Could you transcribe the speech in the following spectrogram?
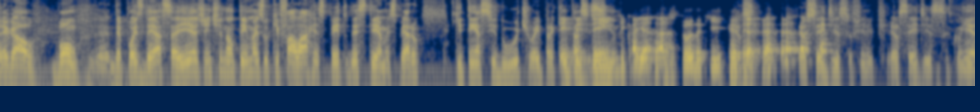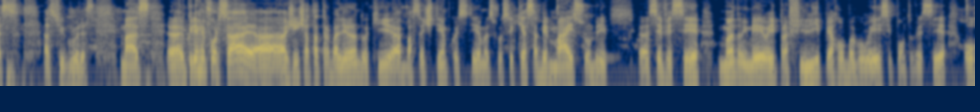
Legal. Bom, depois dessa aí a gente não tem mais o que falar a respeito desse tema. Espero que tenha sido útil aí para quem está assistindo. Tem, ficaria a tarde toda aqui. Eu, eu, sei disso, Felipe. Eu sei disso. Conheço as figuras. Mas uh, eu queria reforçar, a, a gente já está trabalhando aqui há bastante tempo com esse tema. Se você quer saber mais sobre uh, CVC, manda um e-mail aí para felipe.goace.vc ou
